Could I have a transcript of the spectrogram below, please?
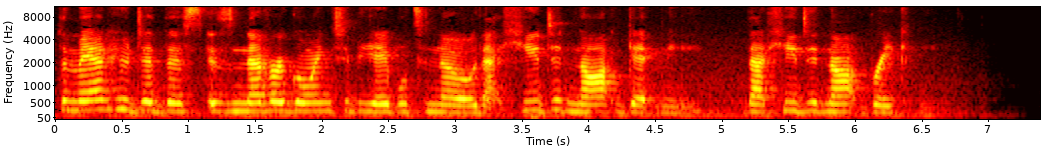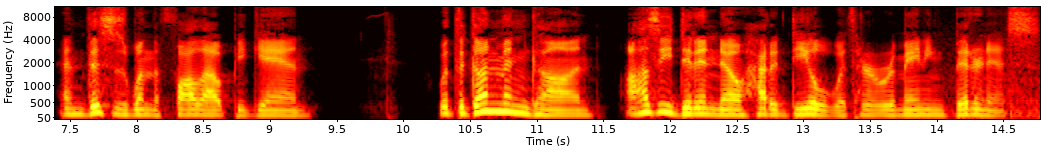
The man who did this is never going to be able to know that he did not get me, that he did not break me. And this is when the fallout began. With the gunman gone, Ozzy didn't know how to deal with her remaining bitterness.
